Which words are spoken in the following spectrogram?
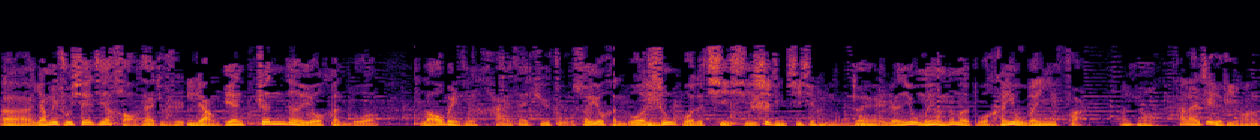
呃，杨梅竹斜街好在就是两边真的有很多老北京还在居住，所以有很多生活的气息，市井气息很浓。对，人又没有那么多，很有文艺范儿。哎呦，看来这个地方，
